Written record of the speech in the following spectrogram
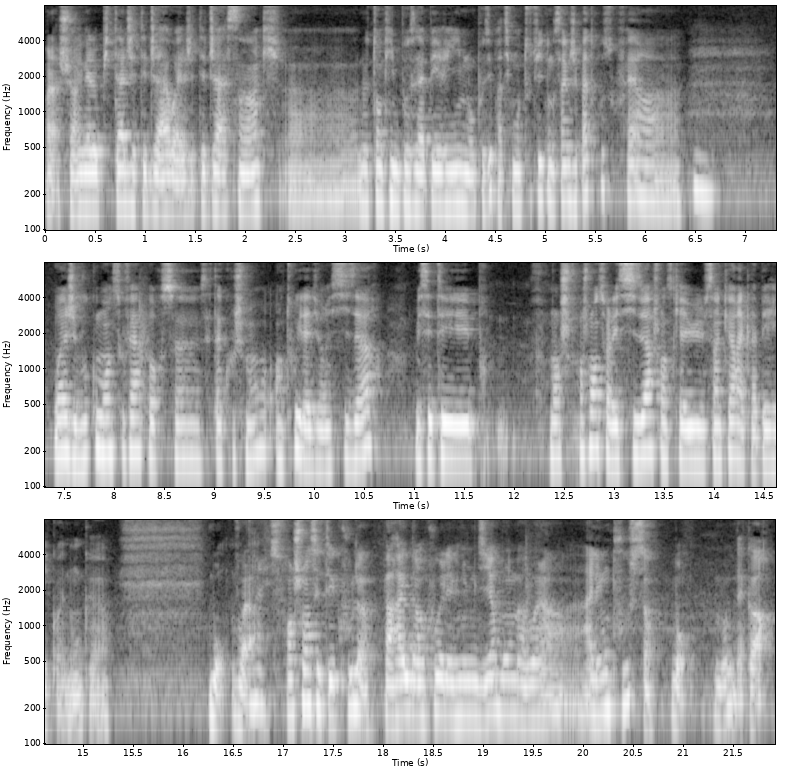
voilà, je suis arrivée à l'hôpital, j'étais déjà, ouais, j'étais déjà à 5. euh, le temps qu'il me pose la péri, ils me l'ont posé pratiquement tout de suite, donc c'est vrai que j'ai pas trop souffert. euh, Ouais, j'ai beaucoup moins souffert pour ce- cet accouchement. En tout, il a duré 6 heures. Mais c'était. franch- Franchement, sur les 6 heures, je pense qu'il y a eu 5 heures avec la péri, quoi. Donc. euh, Bon, voilà. Franchement, c'était cool. Pareil, d'un coup, elle est venue me dire bon, bah voilà, allez, on pousse. Bon, bon d'accord.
